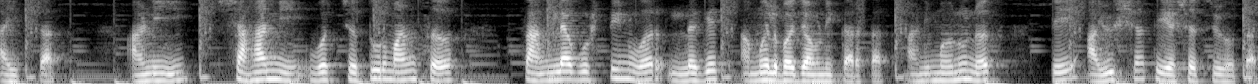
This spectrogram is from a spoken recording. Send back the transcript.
ऐकतात आणि शहाणी व चतुर माणसं चांगल्या गोष्टींवर लगेच अंमलबजावणी करतात आणि म्हणूनच ते आयुष्यात यशस्वी होतात.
